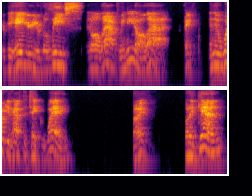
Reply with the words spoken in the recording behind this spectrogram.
Your behavior, your beliefs, and all that. We need all that, right? And then what you have to take away, right? But again,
